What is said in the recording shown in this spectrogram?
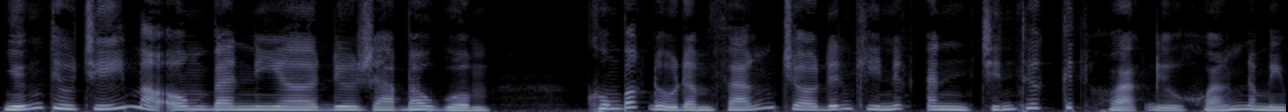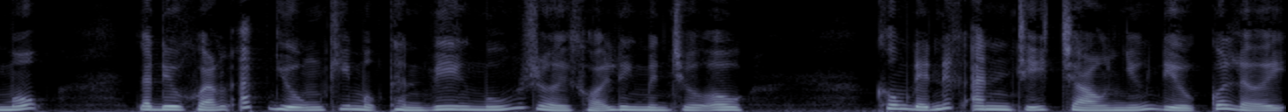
Những tiêu chí mà ông Barnier đưa ra bao gồm không bắt đầu đàm phán cho đến khi nước Anh chính thức kích hoạt điều khoản 51, là điều khoản áp dụng khi một thành viên muốn rời khỏi Liên minh châu Âu. Không để nước Anh chỉ chọn những điều có lợi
